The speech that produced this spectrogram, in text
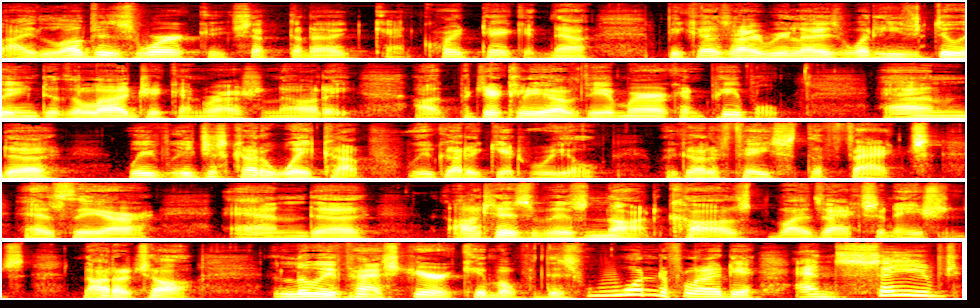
I love his work, except that I can't quite take it now because I realize what he's doing to the logic and rationality, uh, particularly of the American people, and uh, we've we've just got to wake up. We've got to get real. We've got to face the facts as they are, and. Uh, autism is not caused by vaccinations, not at all. Louis Pasteur came up with this wonderful idea and saved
